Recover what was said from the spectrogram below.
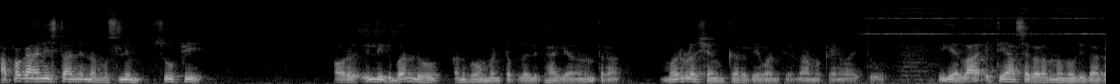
ಅಫಘಾನಿಸ್ತಾನಿನ ಮುಸ್ಲಿಂ ಸೂಫಿ ಅವರು ಇಲ್ಲಿಗೆ ಬಂದು ಅನುಭವ ಮಂಟಪದಲ್ಲಿ ಭಾಗಿಯಾದ ನಂತರ ಮರುಳ ಶಂಕರ ದೇವ ಅಂತೇಳಿ ನಾಮಕರಣವಾಯಿತು. ಹೀಗೆ ಎಲ್ಲ ಇತಿಹಾಸಗಳನ್ನು ನೋಡಿದಾಗ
